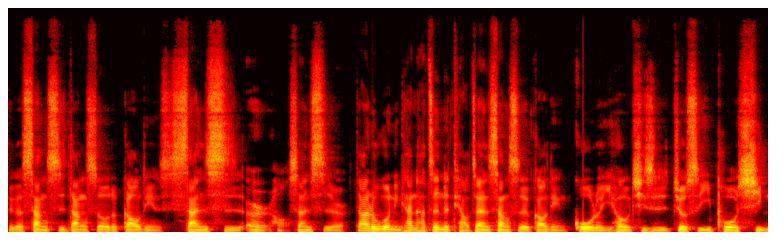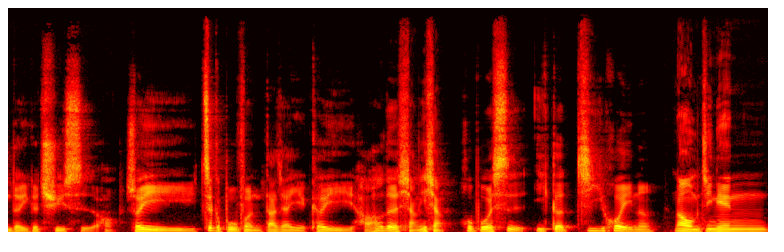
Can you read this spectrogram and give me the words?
这个上市当时候的高点是三四二哈，三四二。当然，如果你看它真的挑战上市的高点过了以后，其实就是一波新的一个趋势哈。所以这个部分大家也可以好好的想一想，会不会是一个机会呢？那我们今天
